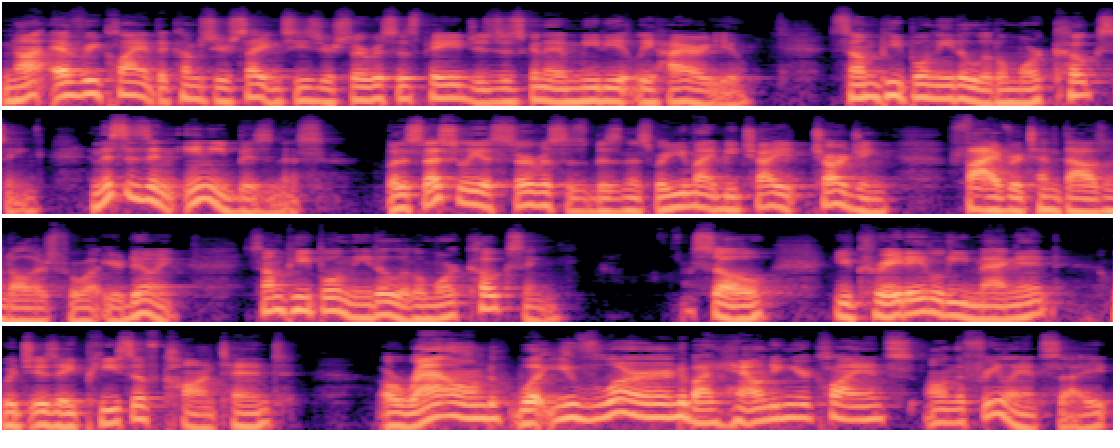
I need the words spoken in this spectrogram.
not every client that comes to your site and sees your services page is just going to immediately hire you. Some people need a little more coaxing. And this is in any business, but especially a services business where you might be ch- charging five or ten thousand dollars for what you're doing. Some people need a little more coaxing. So you create a lead magnet, which is a piece of content around what you've learned by hounding your clients on the freelance site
